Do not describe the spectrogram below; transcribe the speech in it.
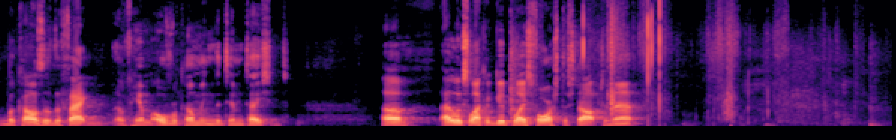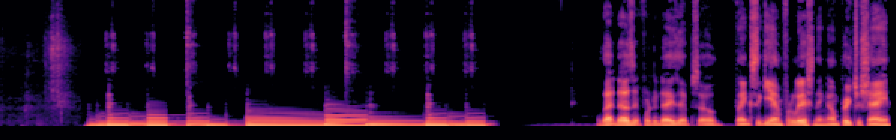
because of the fact of him overcoming the temptations. Um, that looks like a good place for us to stop tonight. Well, that does it for today's episode. Thanks again for listening. I'm Preacher Shane,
